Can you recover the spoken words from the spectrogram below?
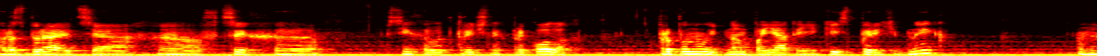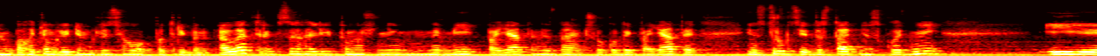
розбираються е, в цих всіх електричних приколах, пропонують нам паяти якийсь перехідник. Багатьом людям для цього потрібен електрик взагалі, тому що не вміють паяти, не знають, що куди паяти. Інструкції достатньо складні. І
